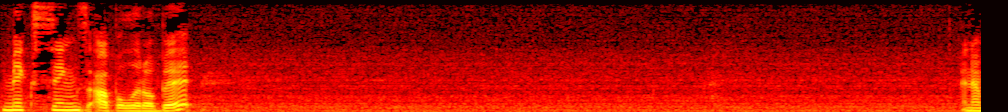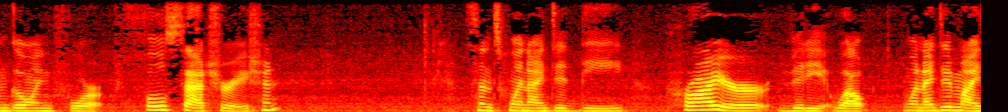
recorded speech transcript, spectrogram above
mix things up a little bit. and I'm going for full saturation since when I did the prior video, well, when I did my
